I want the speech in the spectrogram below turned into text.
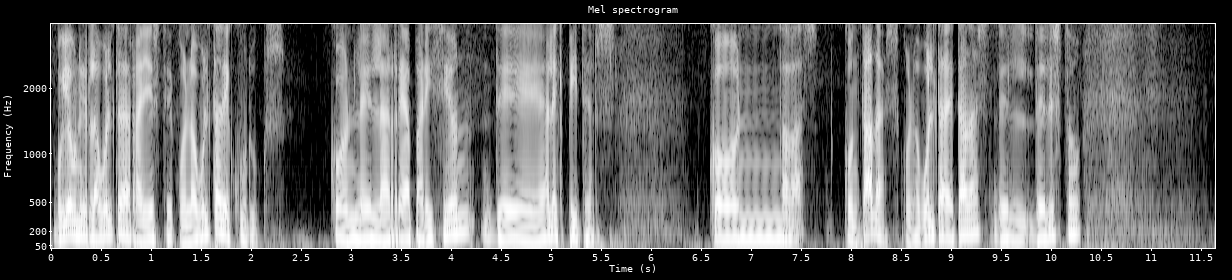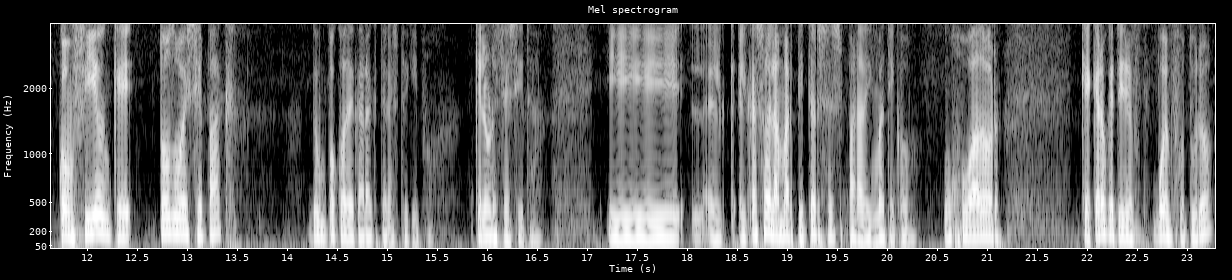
voy a unir la vuelta de Rayeste con la vuelta de Kurux, con la reaparición de Alec Peters, con Tadas. con Tadas, con la vuelta de Tadas del, del esto, confío en que todo ese pack dé un poco de carácter a este equipo, que lo necesita. Y el, el caso de Lamar Peters es paradigmático. Un jugador que creo que tiene buen futuro,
